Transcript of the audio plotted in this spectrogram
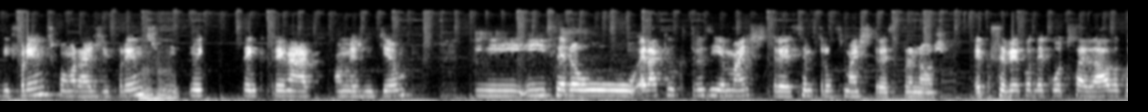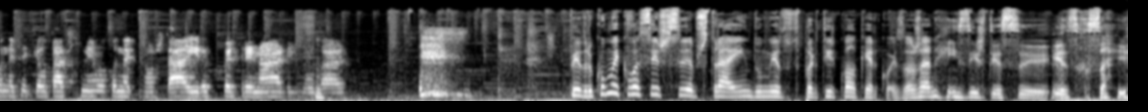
diferentes, com horários diferentes, uhum. no tem que treinar ao mesmo tempo. E, e, isso era, o, era aquilo que trazia mais stress, sempre trouxe mais stress para nós. É que saber quando é que o outro sai da aula, quando é que aquele está disponível, quando é que não está, ir a correr treinar e voltar. Pedro, como é que vocês se abstraem do medo de partir qualquer coisa? Ou já nem existe esse, esse receio?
